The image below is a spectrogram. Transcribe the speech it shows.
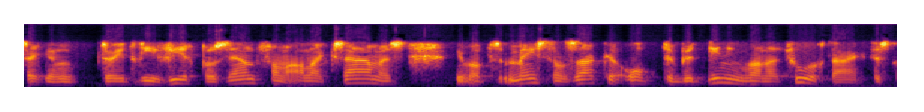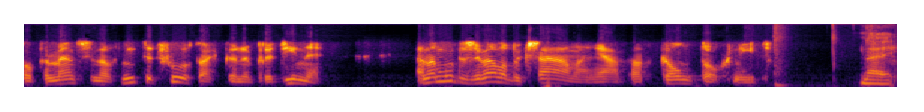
zeg een 2, 3, 4 procent van alle examens die wat meestal zakken op de bediening van het voertuig. Dus dat de mensen nog niet het voertuig kunnen bedienen. En dan moeten ze wel op examen. Ja, dat kan toch niet. Nee,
